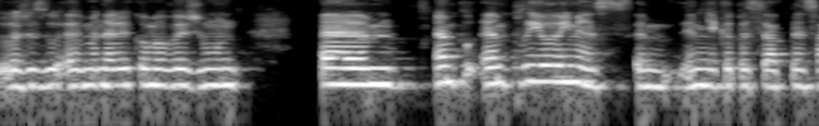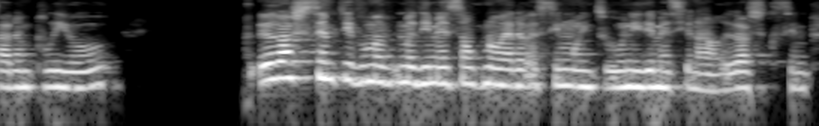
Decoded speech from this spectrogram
às vezes a maneira como eu vejo o mundo ampliou imenso, a, minha capacidade de pensar ampliou. Eu acho que sempre tive uma, uma dimensão que não era assim muito unidimensional, eu acho que sempre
